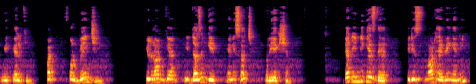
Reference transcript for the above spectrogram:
with alkene. But for benzene, you will not get, it doesn't give any such reaction. That indicates that it is not having any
